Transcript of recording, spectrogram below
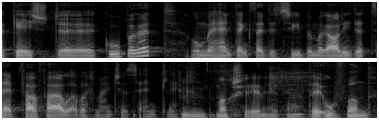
äh, Gäste äh, gubert und wir haben dann gesagt, jetzt schreiben wir alle den ZVV, aber ich meine schlussendlich. Mhm, machst du eh nicht, ja. Der Aufwand.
